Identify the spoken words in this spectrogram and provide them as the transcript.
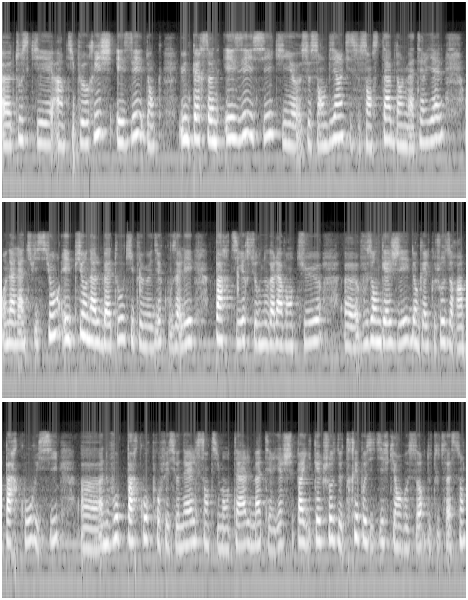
euh, tout ce qui est un petit peu riche, aisé. Donc une personne aisée ici qui euh, se sent bien, qui se sent stable dans le matériel. On a l'intuition et puis on a le bateau qui peut me dire que vous allez partir sur une nouvelle aventure, vous engager dans quelque chose, dans un parcours ici, un nouveau parcours professionnel, sentimental, matériel. Je ne sais pas, il y a quelque chose de très positif qui en ressort de toute façon.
